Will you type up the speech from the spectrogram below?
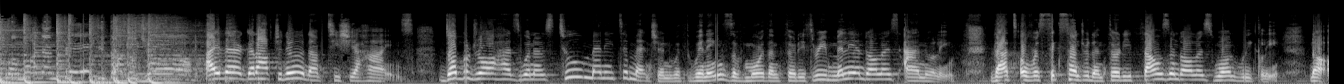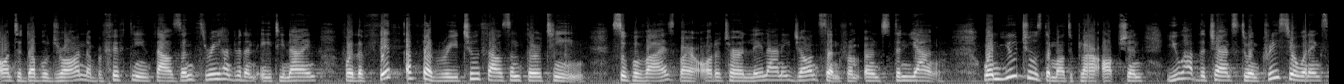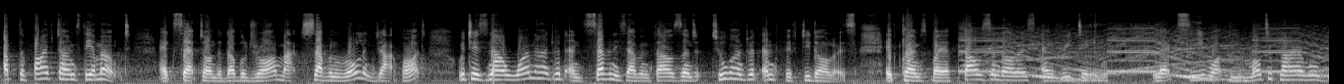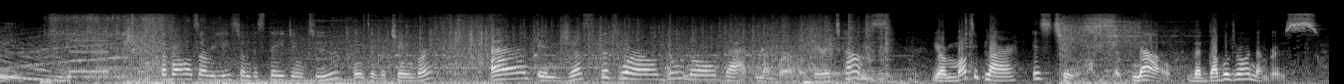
for more Hi there, good afternoon. I'm Tisha Hines. Double Draw has winners too many to mention with winnings of more than $33 million annually. That's over $630,000 won weekly. Now on to Double Draw number 15,389 for the 5th of February 2013. Supervised by our auditor Leilani Johnson from Ernst & Young. When you choose the multiplier option, you have the chance to increase your winnings up to five times the amount, except on the Double Draw Match 7 rolling jackpot, which is now 100 $177,250. It climbs by $1,000 every day. Let's see what the multiplier will be. The balls are released from the staging tube into the chamber, and in just this world, you'll know that number. Here it comes. Your multiplier is 2. Now, the double draw numbers.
